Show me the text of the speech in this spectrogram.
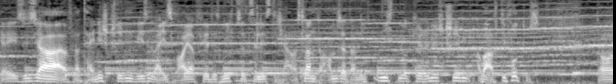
Gell. Es ist ja auf Lateinisch geschrieben gewesen, weil es war ja für das nicht-sozialistische Ausland. Da haben sie ja dann nicht, nicht nur Kyrillisch geschrieben, aber auf die Fotos. Da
